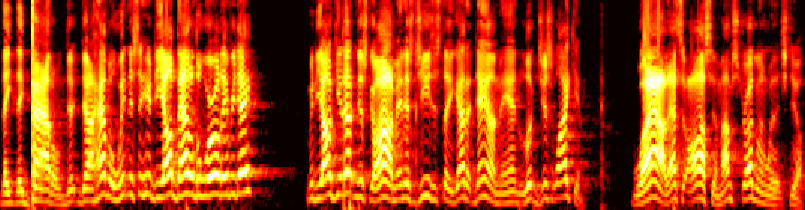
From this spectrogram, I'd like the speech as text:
they, they battle. Do, do I have a witness in here? Do y'all battle the world every day? I mean, do y'all get up and just go, ah, oh, man, this Jesus thing, got it down, man. Look just like him. Wow, that's awesome. I'm struggling with it still.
